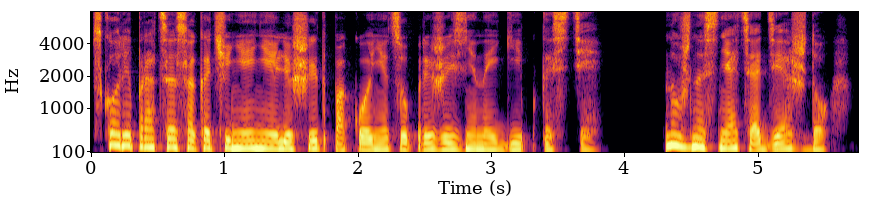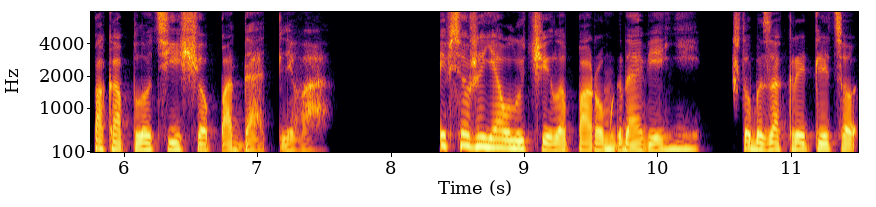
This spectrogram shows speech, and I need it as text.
Вскоре процесс окоченения лишит покойницу прижизненной гибкости — Нужно снять одежду, пока плоть еще податлива. И все же я улучила пару мгновений, чтобы закрыть лицо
